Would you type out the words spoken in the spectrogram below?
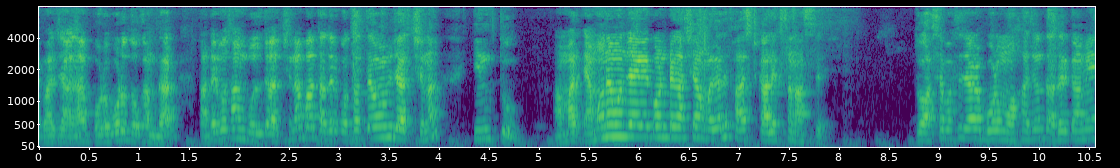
এবার যারা বড় বড় দোকানদার, তাদের কথা আমি বলতে পারছি না বা তাদের কথাতেও আমি যাচ্ছি না। কিন্তু আমার এমন এমন জায়গায় কন্ট্যাক্ট আছে, আমার কাছে ফার্স্ট কালেকশন আসে তো আশেপাশে যারা বড় মহাজন, তাদেরকে আমি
